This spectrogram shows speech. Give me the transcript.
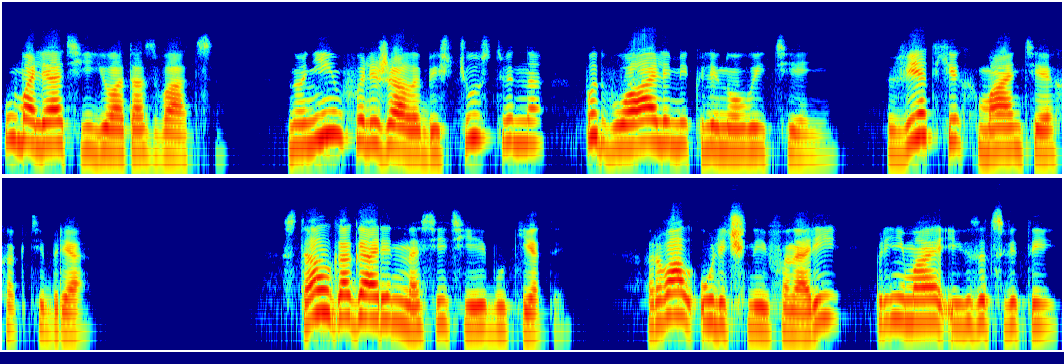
умолять ее отозваться, но нимфа лежала бесчувственно под вуалями кленовой тени, в ветхих мантиях октября. Стал Гагарин носить ей букеты, рвал уличные фонари, принимая их за цветы,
